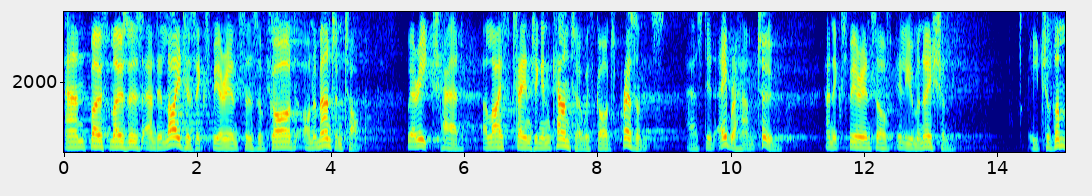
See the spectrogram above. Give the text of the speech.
and both Moses and Elijah's experiences of God on a mountaintop, where each had a life changing encounter with God's presence, as did Abraham too, an experience of illumination. Each of them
